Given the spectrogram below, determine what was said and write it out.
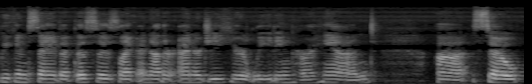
we can say that this is like another energy here leading her hand. Uh, so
